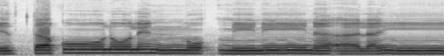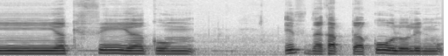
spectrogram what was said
อิตะกูลุลินมุมินีนอะลัยยักฟิยกุมอิสนะครับตะกูลุลินมุ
